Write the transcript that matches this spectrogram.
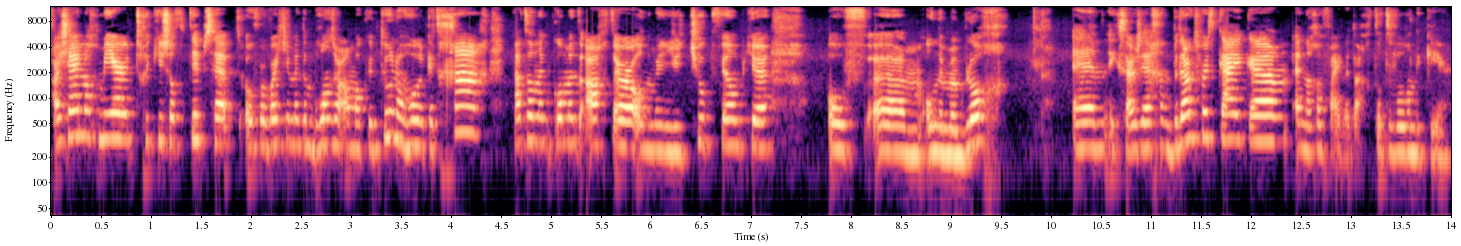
Als jij nog meer trucjes of tips hebt over wat je met een bronzer allemaal kunt doen, dan hoor ik het graag. Laat dan een comment achter onder mijn YouTube filmpje of um, onder mijn blog. En ik zou zeggen bedankt voor het kijken en nog een fijne dag. Tot de volgende keer.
